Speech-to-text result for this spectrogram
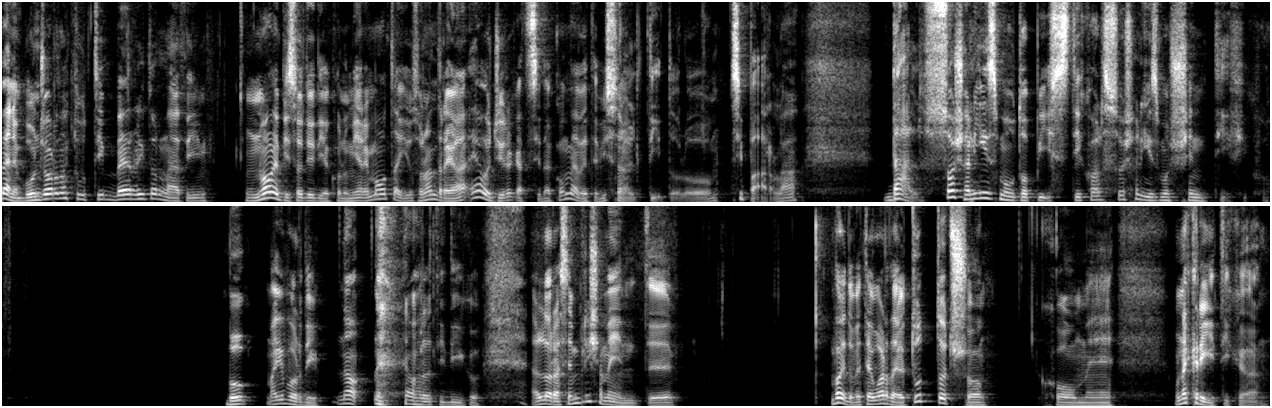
Bene, buongiorno a tutti, ben ritornati. Un nuovo episodio di Economia Remota, io sono Andrea e oggi ragazzi, da come avete visto nel titolo, si parla dal socialismo utopistico al socialismo scientifico. Boh, ma che vuol dire? No, ora ti dico. Allora, semplicemente voi dovete guardare tutto ciò come una critica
